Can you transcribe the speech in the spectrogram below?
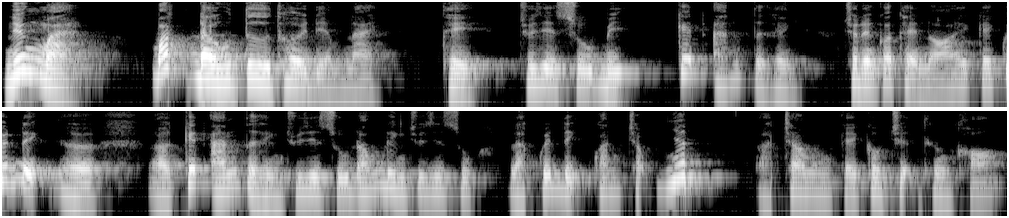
Nhưng mà bắt đầu từ thời điểm này thì Chúa Giêsu bị kết án tử hình. Cho nên có thể nói cái quyết định uh, uh, kết án tử hình Chúa Giêsu đóng đinh Chúa Giêsu là quyết định quan trọng nhất ở trong cái câu chuyện thường khó.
